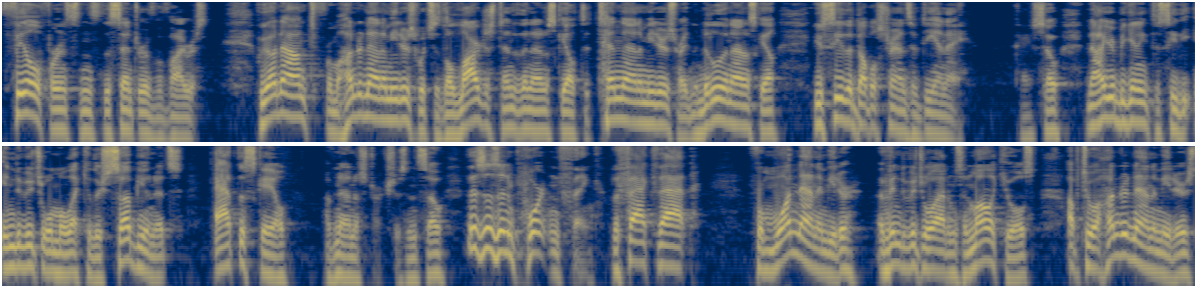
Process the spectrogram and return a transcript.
fill, for instance, the center of a virus. If we go down from 100 nanometers, which is the largest end of the nanoscale, to 10 nanometers, right in the middle of the nanoscale, you see the double strands of DNA. Okay, so now you're beginning to see the individual molecular subunits at the scale of nanostructures. And so this is an important thing. The fact that from one nanometer of individual atoms and molecules up to 100 nanometers,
